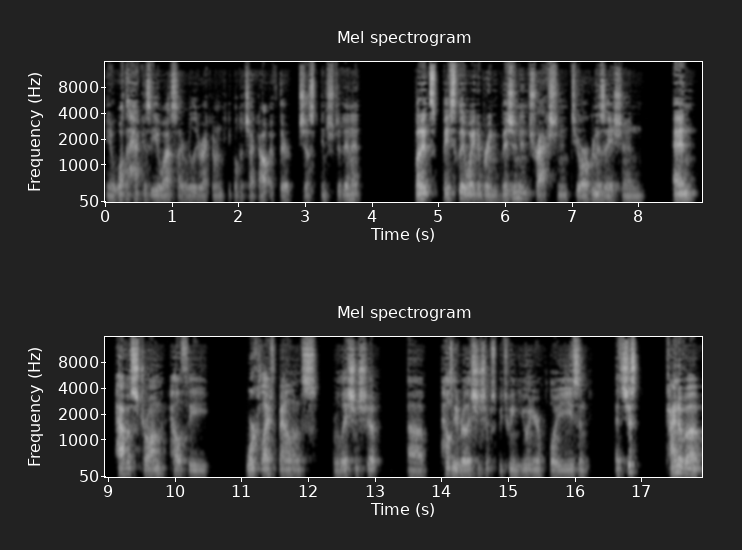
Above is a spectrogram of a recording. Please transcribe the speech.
you know, what the heck is EOS? I really recommend people to check out if they're just interested in it. But it's basically a way to bring vision and traction into your organization and have a strong, healthy work life balance, relationship, uh, healthy relationships between you and your employees. And it's just kind of a,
